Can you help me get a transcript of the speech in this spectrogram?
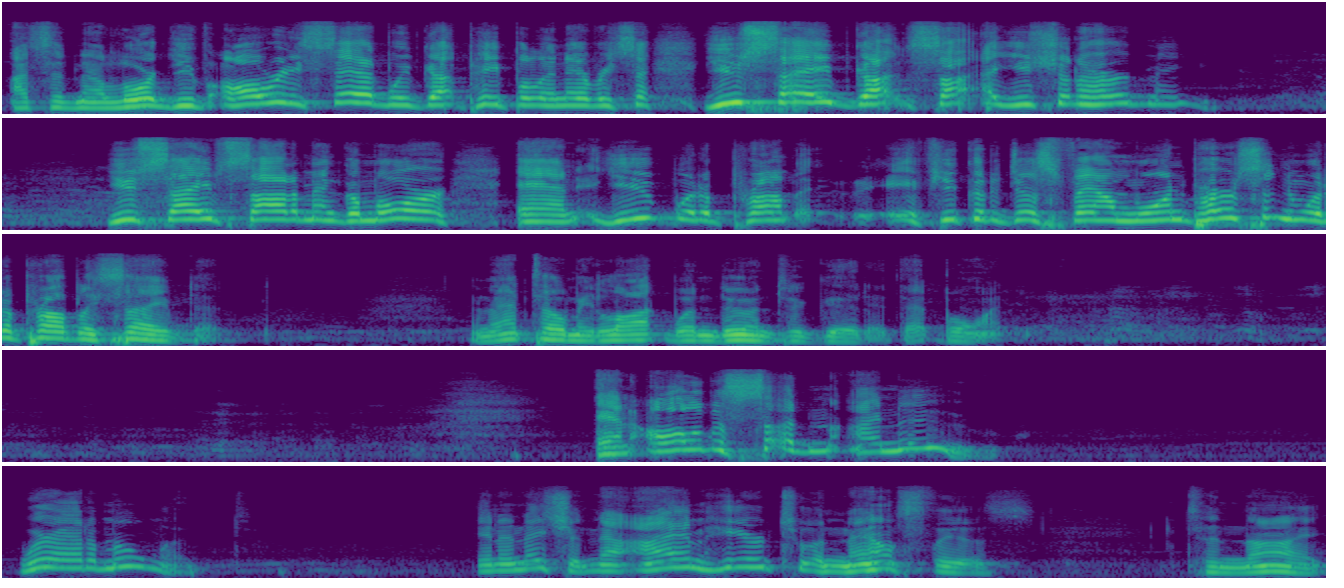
I said, now, Lord, you've already said we've got people in every state. You saved, God, you should have heard me. You saved Sodom and Gomorrah, and you would have probably, if you could have just found one person, would have probably saved it. And that told me Lot wasn't doing too good at that point. And all of a sudden, I knew we're at a moment in a nation. Now, I am here to announce this tonight.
